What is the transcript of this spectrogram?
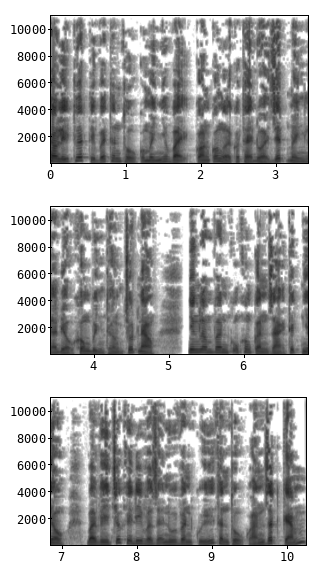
Theo lý thuyết thì với thân thủ của mình như vậy, còn có người có thể đuổi giết mình là điều không bình thường chút nào. Nhưng lâm vân cũng không cần giải thích nhiều, bởi vì trước khi đi vào dãy núi vân quý, thân thủ của hắn rất kém,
